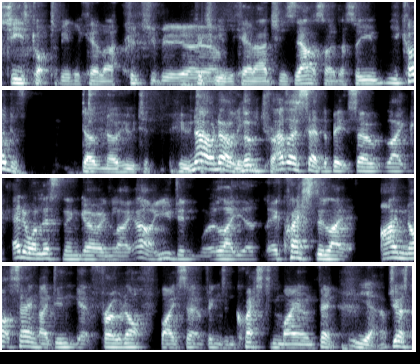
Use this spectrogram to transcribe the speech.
she's got to be the killer. could she be uh, Could she be the killer? And she's the outsider, so you you kind of don't know who to who. no to no the, as i said the bit so like anyone listening going like oh you didn't like a question like i'm not saying i didn't get thrown off by certain things and question my own thing. Yeah, just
